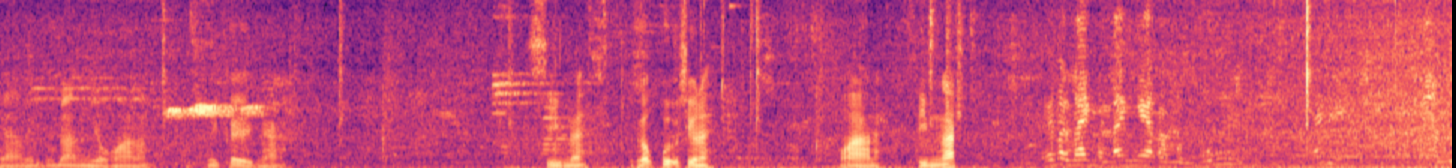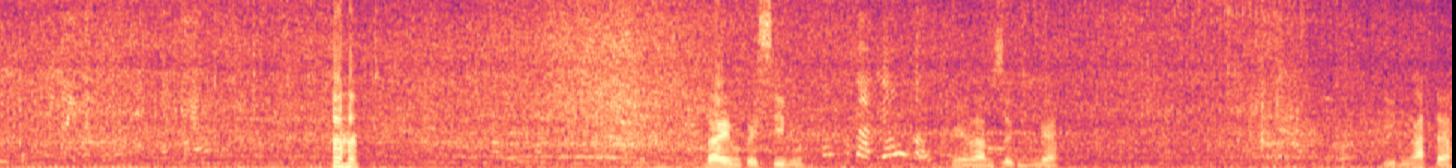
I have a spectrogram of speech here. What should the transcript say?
Nhà mình cũng đang nhiều hoa lắm, mấy cây ở nhà. Sim đấy, gốc bự chưa này? Hoa này, tím ngắt. Thế mà lanh mà lanh nghe là mừng cũng Cái gì? Nghe mừng cũng hay là cũng đây một cái sim. Đây làm rừng cũng đẹp. Tím ngắt đây.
